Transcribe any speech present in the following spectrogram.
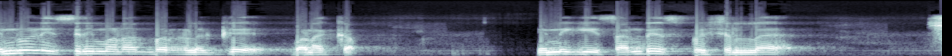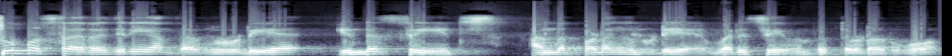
என்னுடைய சினிமா நண்பர்களுக்கு வணக்கம். இன்னைக்கு சண்டே ஸ்பெஷல்ல சூப்பர் ஸ்டார் ரஜினிகாந்த் அவர்களுடைய இண்டஸ்ட்ரி ஹிட்ஸ் அந்த படங்களுடைய வரிசையை வந்து தொடருவோம்.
